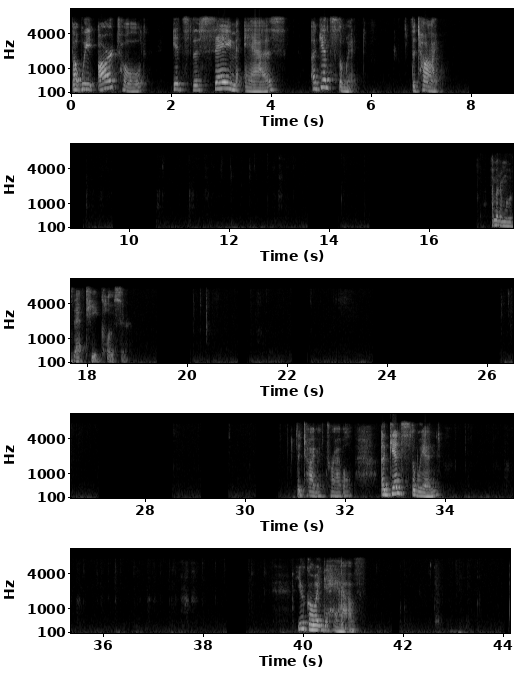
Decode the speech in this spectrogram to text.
but we are told it's the same as against the wind, the time. I'm going to move that T closer. The time of travel against the wind you're going to have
